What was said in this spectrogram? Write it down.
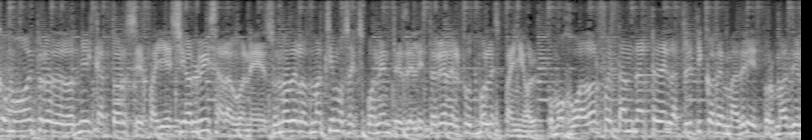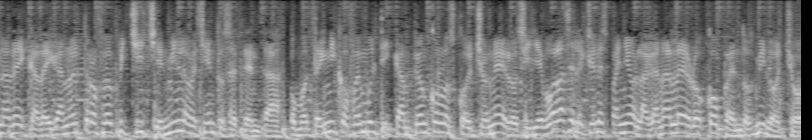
como hoy, pero de 2014, falleció Luis Aragonés, uno de los máximos exponentes de la historia del fútbol español. Como jugador fue estandarte del Atlético de Madrid por más de una década y ganó el trofeo Pichichi en 1970. Como técnico fue multicampeón con los colchoneros y llevó a la selección española a ganar la Eurocopa en 2008.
